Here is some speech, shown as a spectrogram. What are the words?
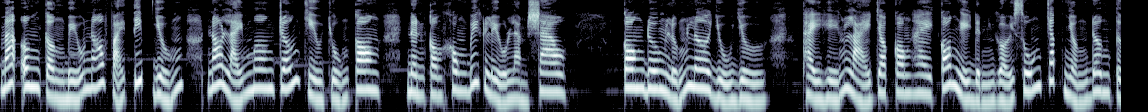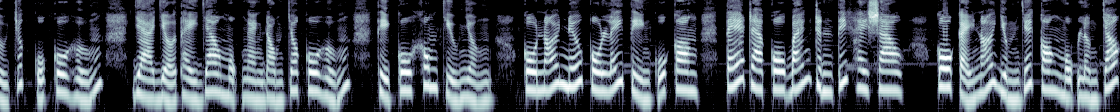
má ân cần biểu nó phải tiếp dưỡng, nó lại mơn trớn chiều chuộng con, nên con không biết liệu làm sao. Con đương lưỡng lơ dụ dự, thầy hiển lại cho con hay có nghị định gửi xuống chấp nhận đơn từ chức của cô Hưởng và vợ thầy giao một ngàn đồng cho cô Hưởng thì cô không chịu nhận. Cô nói nếu cô lấy tiền của con, té ra cô bán trinh tiết hay sao? Cô cậy nói dùm với con một lần chót,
